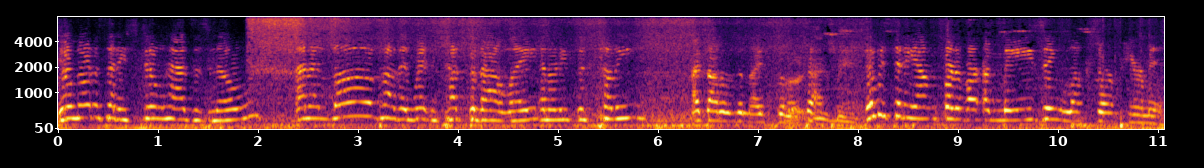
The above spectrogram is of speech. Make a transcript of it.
You'll notice that he still has his nose. And I love how they went and touched the valet underneath his tummy. I thought it was a nice little Uh, touch. He'll be sitting out in front of our amazing Luxor pyramid.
